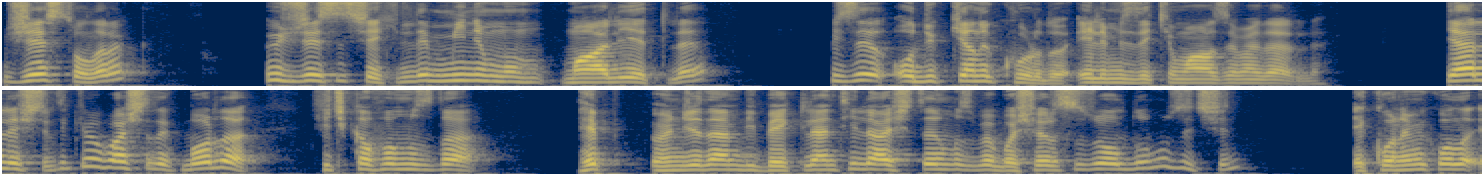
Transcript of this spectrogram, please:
jest olarak ücretsiz şekilde minimum maliyetle bize o dükkanı kurdu elimizdeki malzemelerle. Yerleştirdik ve başladık. Bu arada hiç kafamızda hep önceden bir beklentiyle açtığımız ve başarısız olduğumuz için ekonomik olarak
